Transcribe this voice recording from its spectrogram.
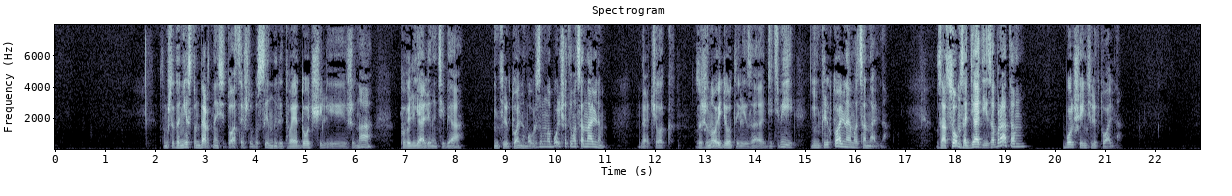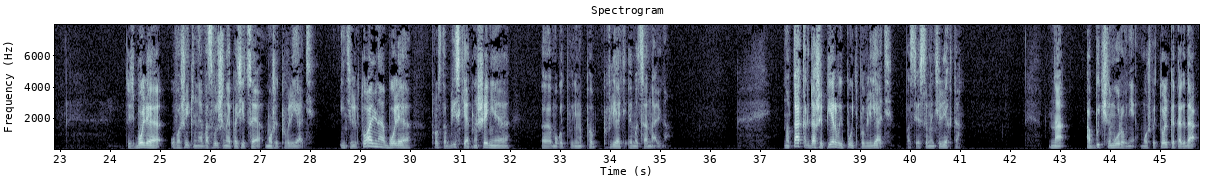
Потому что это нестандартная ситуация, чтобы сын или твоя дочь или жена повлияли на тебя интеллектуальным образом, но больше от эмоциональным. Да, человек за женой идет или за детьми, не интеллектуально, а эмоционально. За отцом, за дядей и за братом больше интеллектуально. То есть более уважительная, возвышенная позиция может повлиять интеллектуально, более просто близкие отношения э, могут повлиять эмоционально. Но так как даже первый путь повлиять посредством интеллекта на обычном уровне может быть только тогда,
